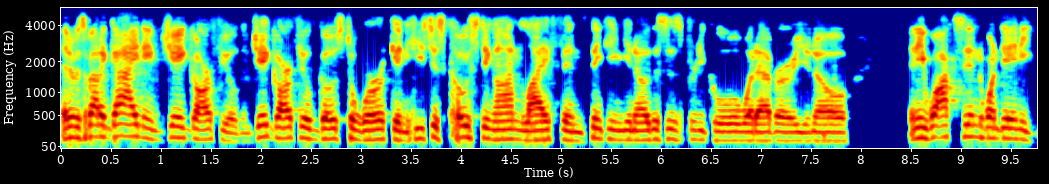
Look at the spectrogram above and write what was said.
And it was about a guy named Jay Garfield. And Jay Garfield goes to work and he's just coasting on life and thinking, you know, this is pretty cool, whatever, you know. And he walks in one day and he,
